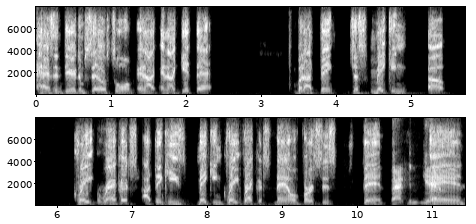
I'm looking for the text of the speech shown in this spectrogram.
has endeared themselves to him, and I and I get that. But I think just making uh great records, I think he's making great records now versus then. Back in yeah. And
